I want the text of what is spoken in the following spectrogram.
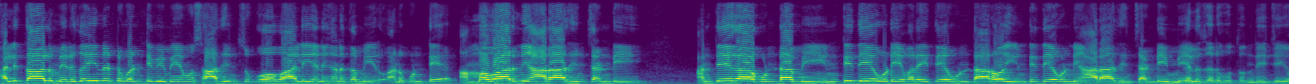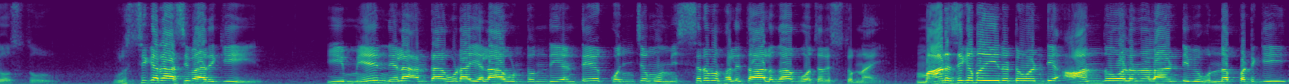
ఫలితాలు మెరుగైనటువంటివి మేము సాధించుకోవాలి అని గనక మీరు అనుకుంటే అమ్మవారిని ఆరాధించండి. అంతేకాకుండా మీ ఇంటి దేవుడు ఎవరైతే ఉంటారో ఇంటి దేవుణ్ణి ఆరాధించండి. మేలు జరుగుతుంది జయోస్తు. వృశ్చిక రాశి వారికి ఈ మే నెల అంతా కూడా ఎలా ఉంటుంది అంటే కొంచెము మిశ్రమ ఫలితాలుగా గోచరిస్తున్నాయి. మానసికమైనటువంటి ఆందోళన లాంటివి ఉన్నప్పటికీ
